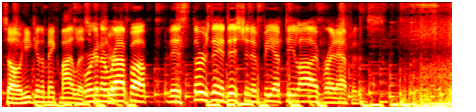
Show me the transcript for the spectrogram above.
so he's going to make my list. We're going to sure. wrap up this Thursday edition of PFT Live right after this.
